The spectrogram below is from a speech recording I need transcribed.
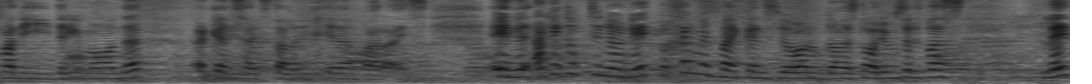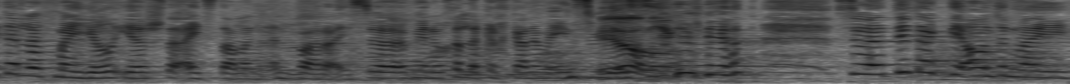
van die 3 maande 'n kunsuitstalling gee in Parys. En ek het ook toe nou net begin met my kunstloopbaan op daai stadium, so dit was letterlik my heel eerste uitstalling in Parys. So ek meen hoe gelukkig kan 'n mens wees, ja. jy weet. So toe het ek die aand in my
